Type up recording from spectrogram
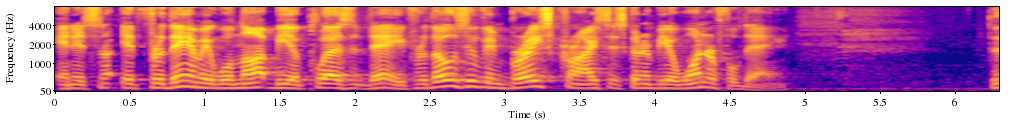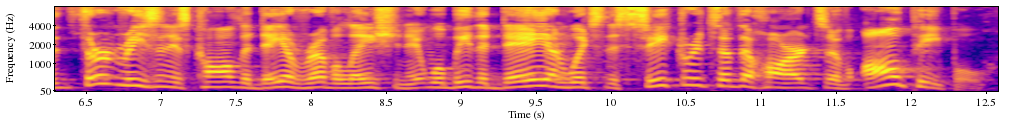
and it's not, it, for them it will not be a pleasant day. For those who've embraced Christ, it's going to be a wonderful day. The third reason is called the day of revelation. It will be the day on which the secrets of the hearts of all people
